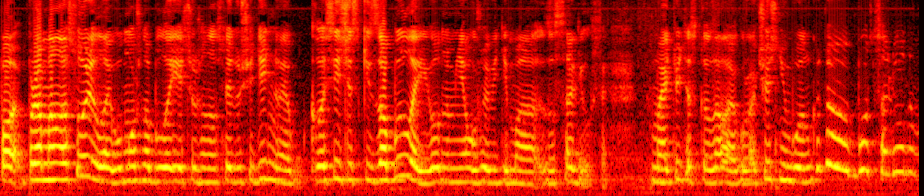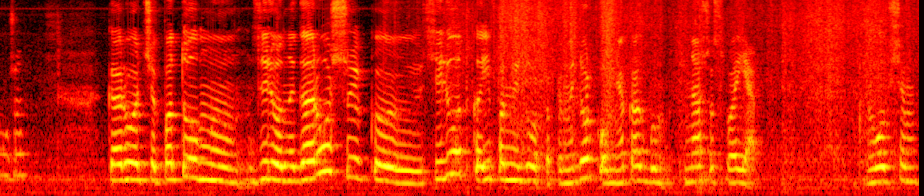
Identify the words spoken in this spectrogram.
промалосолила, его можно было есть уже на следующий день, но я классически забыла, и он у меня уже, видимо, засолился. Моя тетя сказала, я говорю, а что с ним будет? Он говорит, да, будет соленым уже. Короче, потом э, зеленый горошек, э, селедка и помидорка. Помидорка у меня как бы наша своя. В общем,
